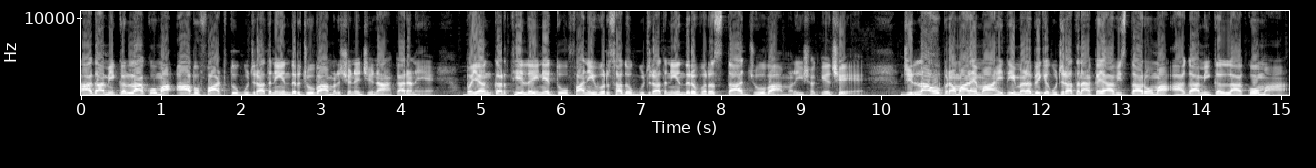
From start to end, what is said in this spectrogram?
આગામી કલાકોમાં આભ ફાટતું ગુજરાતની અંદર જોવા મળશે ને જેના કારણે ભયંકરથી લઈને તોફાની વરસાદો ગુજરાતની અંદર વરસતા જોવા મળી શકે છે. જિલ્લાઓ પ્રમાણે માહિતી મેળવી કે ગુજરાતના કયા વિસ્તારોમાં આગામી કલાકોમાં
